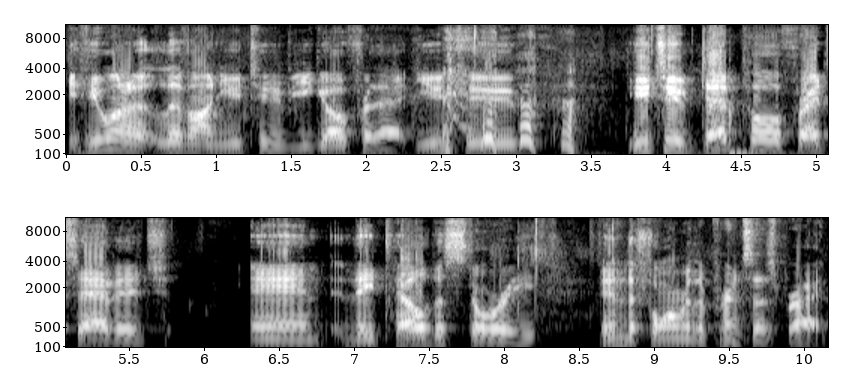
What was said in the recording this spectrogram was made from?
if you want to live on YouTube, you go for that. YouTube, YouTube, Deadpool, Fred Savage, and they tell the story in the form of the Princess Bride.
